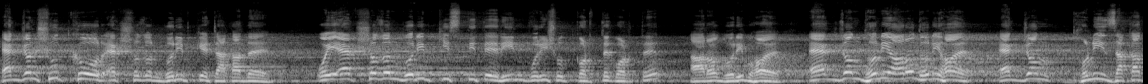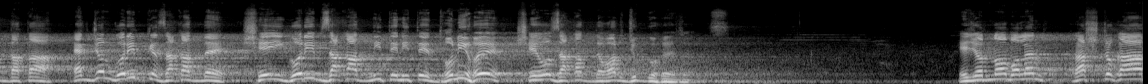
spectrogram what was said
একজন সুদখোর একশো জন গরিবকে টাকা দেয়। ওই একশো জন গরিব কিস্তিতে ঋণ পরিশোধ করতে করতে আরও গরিব হয়। একজন ধনী আরও ধনী হয়। একজন ধনী জাকাত দাতা একজন গরিবকে জাকাত দেয়। সেই গরিব জাকাত নিতে নিতে ধনী হয়ে সেও জাকাত দেওয়ার যোগ্য হয়ে যায়। এই জন্য বলেন রাষ্ট্রকার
